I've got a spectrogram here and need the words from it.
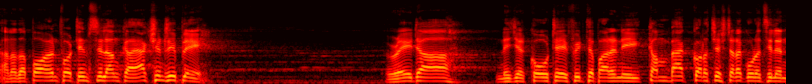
Another point for Team Sri Lanka. Action replay. রেডা নিজের কোর্টে ফিরতে পারেনি। কাম ব্যাক করার চেষ্টাটা করেছিলেন।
